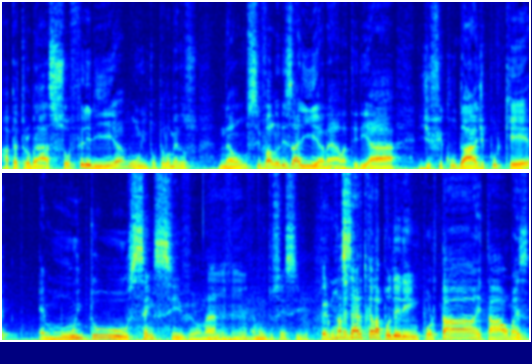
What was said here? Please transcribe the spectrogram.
a Petrobras sofreria muito, ou pelo menos não se valorizaria, né? Ela teria dificuldade porque é muito sensível, né? É muito sensível. Pergunta Tá de- certo que ela poderia importar e tal, mas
